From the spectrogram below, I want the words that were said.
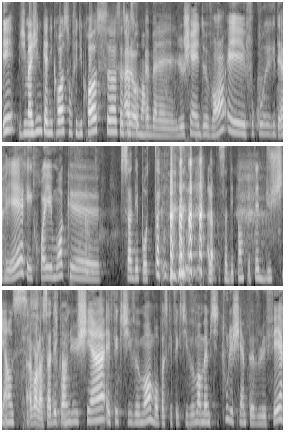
Et j'imagine canicross, on fait du cross, ça se passe comment? eh ben, Le chien est devant et il faut courir derrière. Et croyez-moi que ça dépote. Alors, ça dépend peut-être du chien aussi. Ah, voilà, ça dépend ah. du chien, effectivement. Bon, parce qu'effectivement, même si tous les chiens peuvent le faire,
